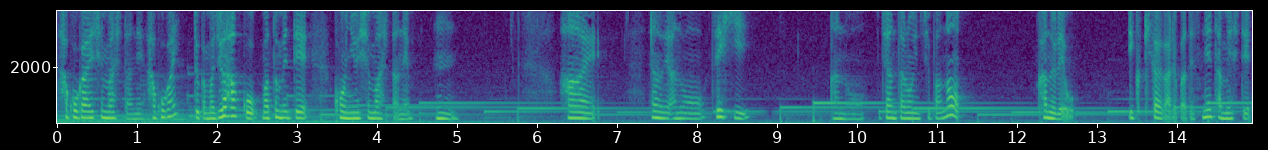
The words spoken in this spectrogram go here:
箱買いしましたね。箱買い？というか、まあ、18個まとめて購入しましたね。うん。はい。なのであのぜひあのジャンタロン市場のカヌレを行く機会があればですね試して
